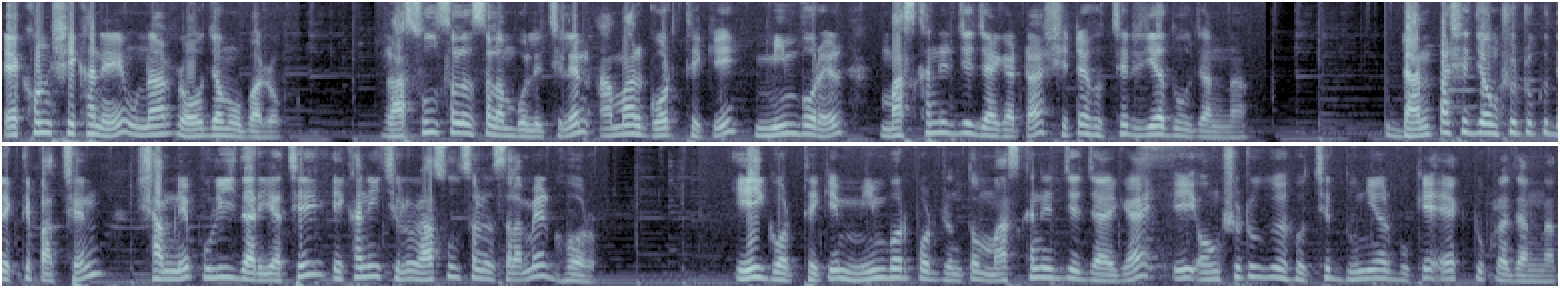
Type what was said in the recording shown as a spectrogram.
এখন সেখানে উনার রওজা মোবারক। রাসুল সাল্লাহ সাল্লাম বলেছিলেন, আমার গড় থেকে মিম্বরের মাঝখানের যে জায়গাটা, সেটা হচ্ছে রিয়াদুল জান্না ডান পাশে যে অংশটুকু দেখতে পাচ্ছেন, সামনে পুলিশ দাঁড়িয়ে আছে, এখানেই ছিল রাসুল সাল্লাহ সাল্লামের ঘর। এই গড় থেকে মিম্বর পর্যন্ত মাঝখানের যে জায়গা, এই অংশটুকু হচ্ছে দুনিয়ার বুকে এক টুকরা জান্নাত।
